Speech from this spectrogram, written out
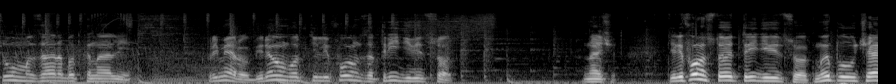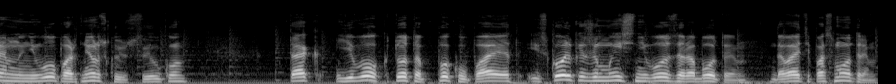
суммы заработка на Али. К примеру, берем вот телефон за 3 900. Значит, телефон стоит 3 900. Мы получаем на него партнерскую ссылку так его кто-то покупает, и сколько же мы с него заработаем? Давайте посмотрим.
